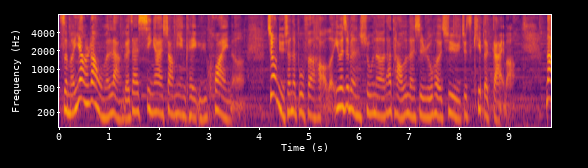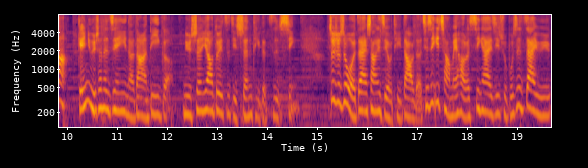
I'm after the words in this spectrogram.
怎么样让我们两个在性爱上面可以愉快呢？就女生的部分好了，因为这本书呢，它讨论的是如何去就是 keep the guy 嘛。那给女生的建议呢，当然第一个，女生要对自己身体的自信。这就是我在上一集有提到的。其实，一场美好的性爱基础不是在于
